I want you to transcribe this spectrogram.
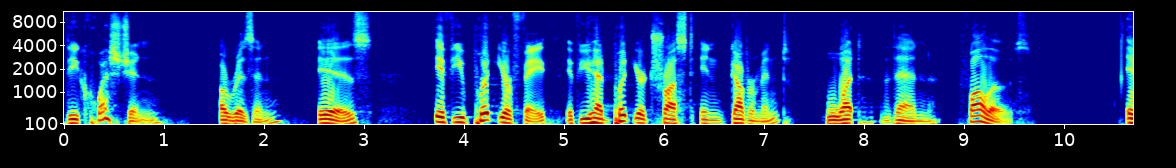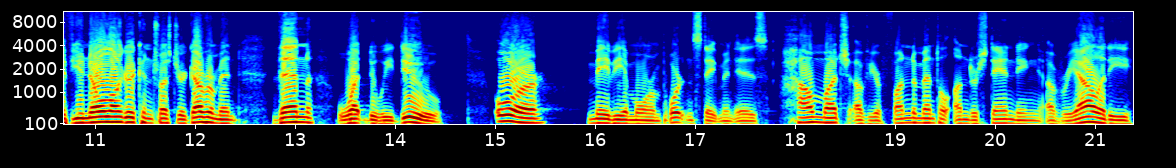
the question arisen is if you put your faith, if you had put your trust in government, what then follows? If you no longer can trust your government, then what do we do? Or maybe a more important statement is how much of your fundamental understanding of reality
